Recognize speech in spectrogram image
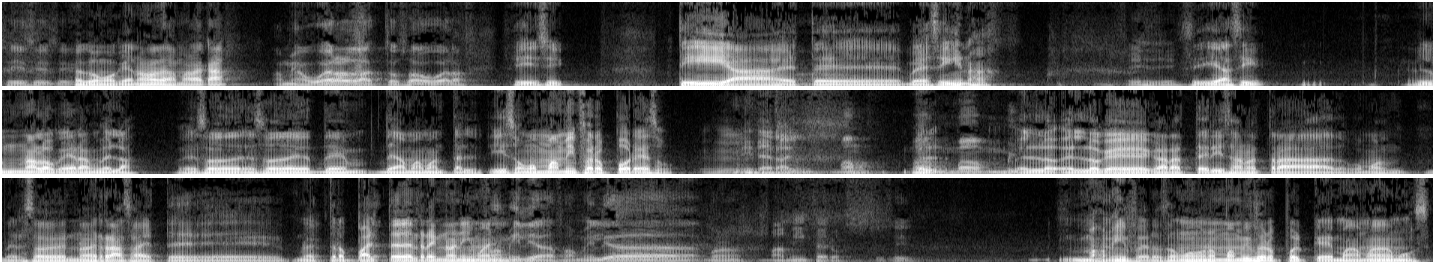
Sí, sí, sí. Es como que no, dámela acá. A mi abuela la lactó su abuela. Sí, sí. Tías, este, vecinas. Sí, sí. Sí, así. Es una loquera, en verdad. Eso, eso de, de, de amamantar. Y somos mamíferos por eso. Literal. Mamá. El- Mamá mía. es, lo, es lo que caracteriza nuestra... ¿cómo? Eso no es raza, este... Nuestra parte del reino La animal. familia, la familia. Bueno, Mamíferos. sí, sí. Mamíferos. Somos unos mamíferos porque mamamos.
